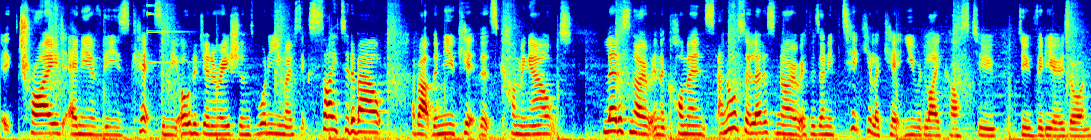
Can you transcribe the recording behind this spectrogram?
eh, tried any of these kits in the older generations? What are you most excited about, about the new kit that's coming out? Let us know in the comments and also let us know if there's any particular kit you would like us to do videos on.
